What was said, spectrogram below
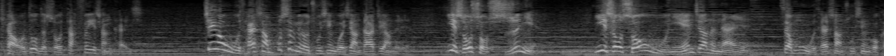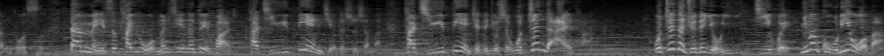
挑逗的时候，他非常开心。这个舞台上不是没有出现过像他这样的人，一手守十年，一手守五年这样的男人，在我们舞台上出现过很多次。但每次他与我们之间的对话，他急于辩解的是什么？他急于辩解的就是我真的爱他，我真的觉得有一机会，你们鼓励我吧。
